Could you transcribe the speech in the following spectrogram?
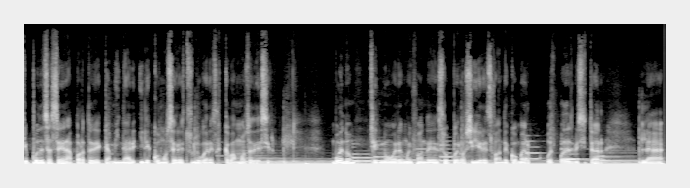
¿qué puedes hacer aparte de caminar y de conocer estos lugares que acabamos de decir? Bueno, si no eres muy fan de eso, pero si eres fan de comer, pues puedes visitar la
